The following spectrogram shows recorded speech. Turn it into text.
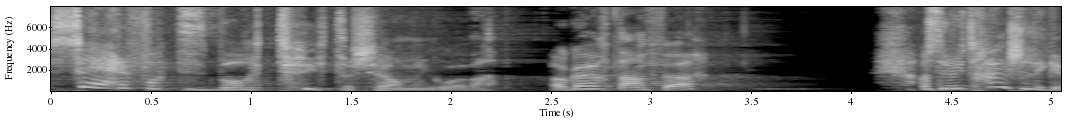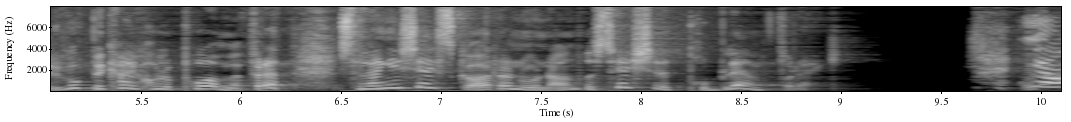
så er det faktisk bare tut og kjør, min gode venn. Har dere hørt den før? Altså, Du trenger ikke ligge deg opp i hva jeg holder på med, for det, så lenge ikke jeg skader noen andre, så er det ikke et problem for deg. Ja,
